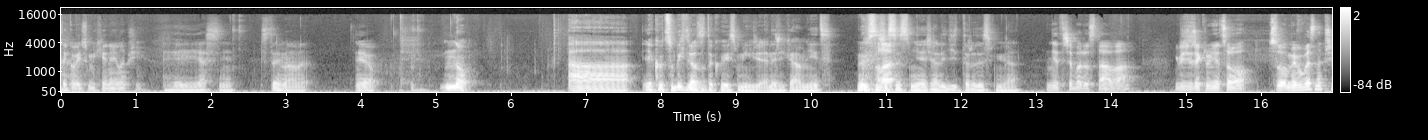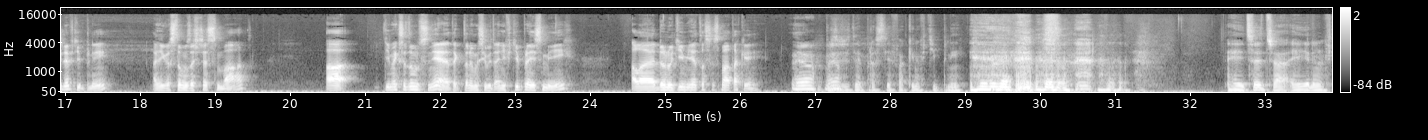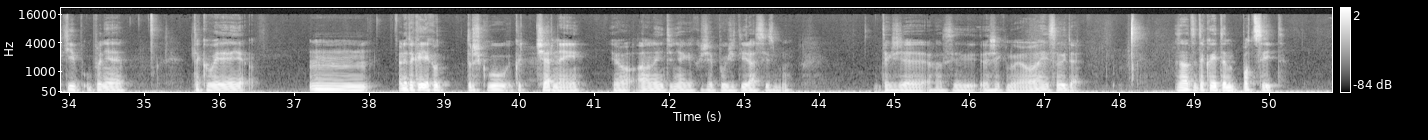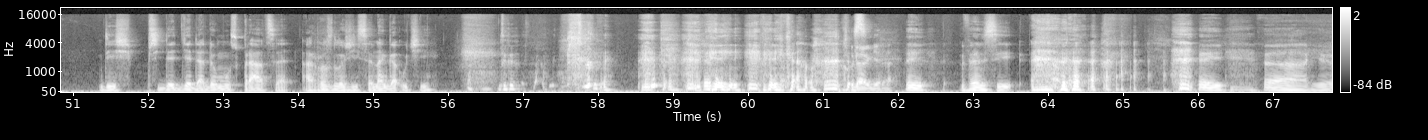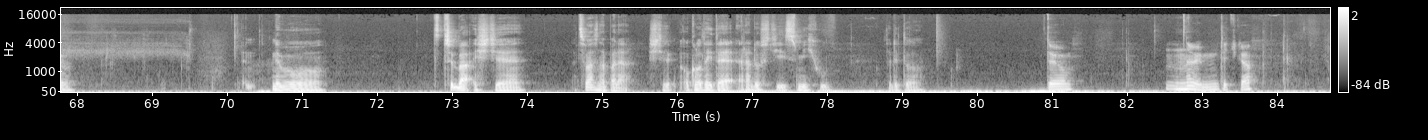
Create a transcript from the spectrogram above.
Takový smích je nejlepší. Hej, jasně. Co tady máme? Jo. No. A jako co bych dělal za takový smích, že? Neříkám nic. Myslím, Ale- že se směješ a lidi to rozesmívá. Mě třeba dostává, když řeknu něco, co mi vůbec nepřijde vtipný a někdo se tomu začne smát a tím, jak se tomu směje, tak to nemusí být ani vtipný smích, ale donutí mě to se smát taky. Jo, jo. Protože to je prostě fucking vtipný. Hej, co je třeba hej, jeden vtip úplně takový, mm, on je takový jako trošku jako černý, jo, ale není to nějak jako, že použitý rasismu. Takže asi řeknu, jo, hej, se lidé. Znáte takový ten pocit, když přijde děda domů z práce a rozloží se na gauči hej, hej, kámo. Chudák děda. Hej, vem si. hej, ah, jo. Nebo třeba ještě, co vás napadá? Ještě okolo té radosti, smíchu. Tady to. To jo. Nevím teďka.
